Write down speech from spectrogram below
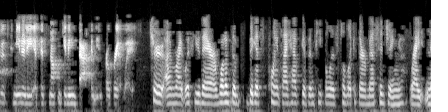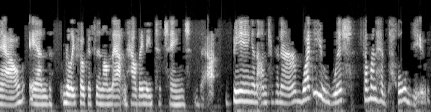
to its community if it's not giving back in the appropriate ways? True, I'm right with you there. One of the biggest points I have given people is to look at their messaging right now and really focus in on that and how they need to change that. Being an entrepreneur, what do you wish someone had told you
